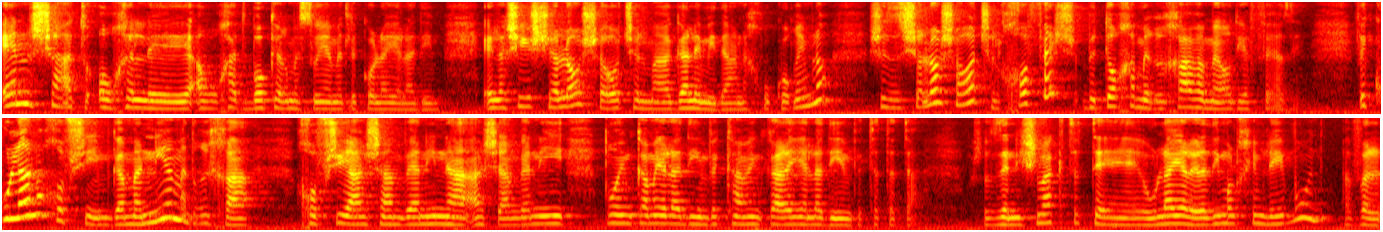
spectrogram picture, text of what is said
אין שעת אוכל, אה, ארוחת בוקר מסוימת לכל הילדים, אלא שיש שלוש שעות של מעגל למידה, אנחנו קוראים לו, שזה שלוש שעות של חופש בתוך המרחב המאוד יפה הזה. וכולנו חופשיים, גם אני המדריכה חופשייה שם, ואני נעה שם, ואני פה עם כמה ילדים וכמה עם כמה ילדים וטה-טה-טה. עכשיו, זה נשמע קצת, אה, אולי הילדים הולכים לאיבוד, אבל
